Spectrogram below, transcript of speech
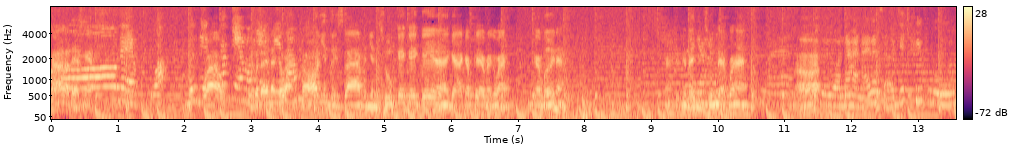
Khá là đẹp nha. đẹp. Quá wow. thì bên đây này các bạn. đó nhìn từ xa mình nhìn xuống cái cái cái à, ga cáp treo này các bạn. Ga mới nè. À, cái bên đây nhìn xuống đẹp quá ha. Đó. Rồi nè, hồi nãy nó sợ chết khiếp luôn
